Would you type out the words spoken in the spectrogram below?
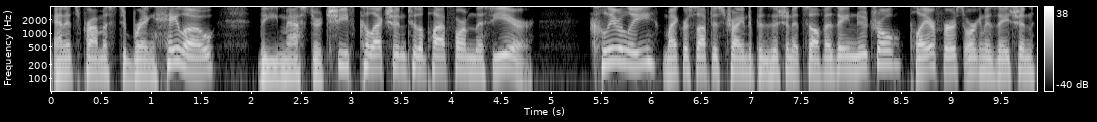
and its promised to bring Halo, the Master Chief Collection, to the platform this year. Clearly, Microsoft is trying to position itself as a neutral, player first organization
